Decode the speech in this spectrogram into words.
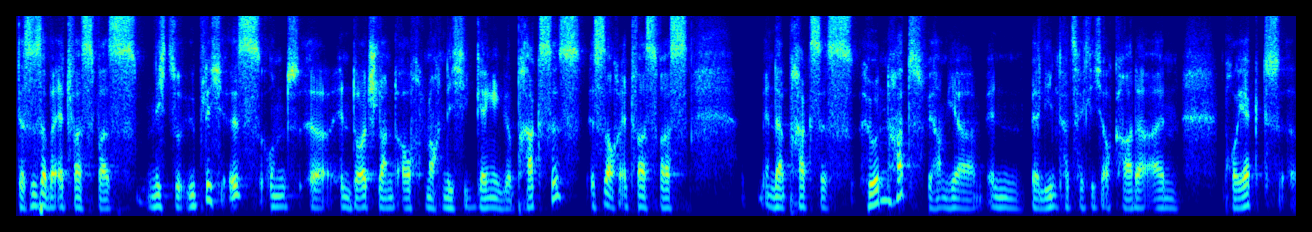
Das ist aber etwas, was nicht so üblich ist und äh, in Deutschland auch noch nicht gängige Praxis. Es ist auch etwas, was in der Praxis Hürden hat. Wir haben hier in Berlin tatsächlich auch gerade ein Projekt äh,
